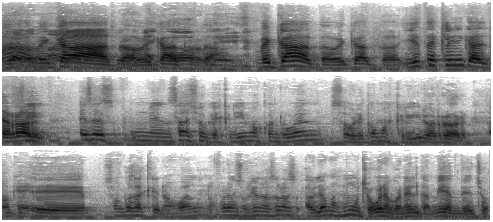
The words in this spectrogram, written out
Ah, me encanta, Claro, me encanta. Me encanta, me encanta. Y esta es Clínica del Terror. Sí, es un ensayo que escribimos con Rubén sobre cómo escribir horror. Ok. Eh, son cosas que nos, van, nos fueron surgiendo. Nosotros hablamos mucho, bueno, con él también, de hecho,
